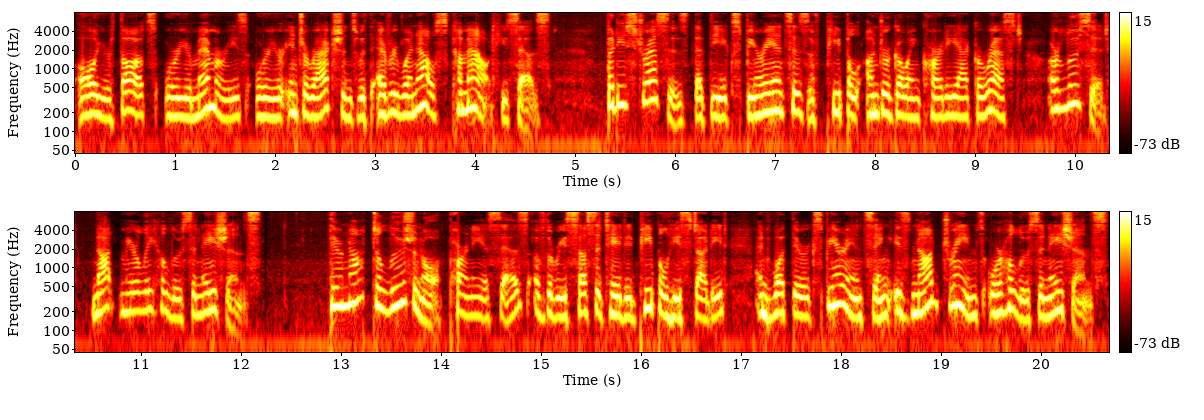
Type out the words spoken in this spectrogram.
All your thoughts or your memories or your interactions with everyone else come out, he says. But he stresses that the experiences of people undergoing cardiac arrest are lucid, not merely hallucinations. They're not delusional, Parnia says of the resuscitated people he studied, and what they're experiencing is not dreams or hallucinations.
